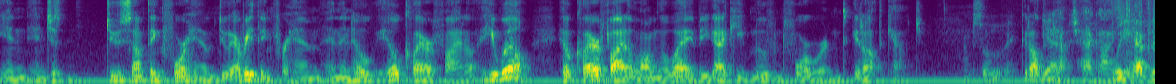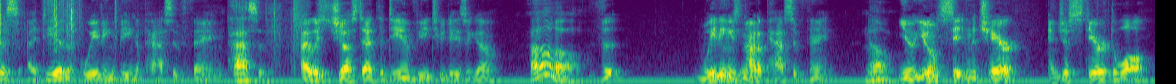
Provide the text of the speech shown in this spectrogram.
and and just do something for Him, do everything for Him, and then He'll He'll clarify it. He will. He'll clarify it along the way. But you got to keep moving forward and to get off the couch. Absolutely. Get off Yeah. the couch, Haggai. We have this idea of waiting being a passive thing. passive. I was just at the DMV two days ago. Oh The waiting is not a passive thing. no. You know, you don't sit in the chair and just stare at the wall,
